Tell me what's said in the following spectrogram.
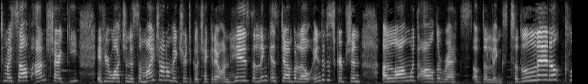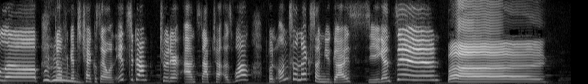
to myself and Sharky. If you're watching this on my channel, make sure to go check it out on his. The link is down below in the description, along with all the rest of the links to the little club. Don't forget to check us out on Instagram, Twitter, and Snapchat as well. But until next time, you guys, see you again soon. Bye.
